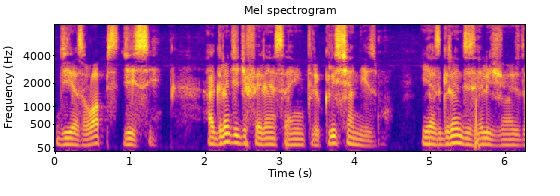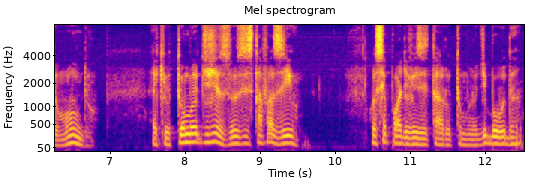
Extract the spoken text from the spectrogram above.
Dias Lopes disse: a grande diferença entre o cristianismo e as grandes religiões do mundo é que o túmulo de Jesus está vazio. Você pode visitar o túmulo de Buda,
